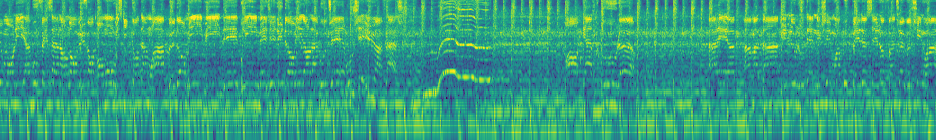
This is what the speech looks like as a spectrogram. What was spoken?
Sur mon lit à bouffer sa langue en buvant mon whisky quant à moi, peu dormi, vie débris, mais j'ai dû dormir dans la gouttière où j'ai eu un flash. Wouhou En quatre couleurs. Allez hop, un matin, une louloute venue chez moi, poupée de cellophane, cheveux chinois,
